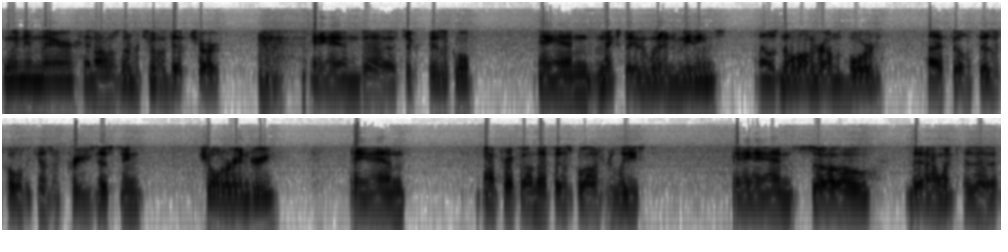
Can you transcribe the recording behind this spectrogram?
went in there, and I was number two on the depth chart, and uh, took physical. And the next day we went into meetings. I was no longer on the board. I failed a physical because of a pre-existing shoulder injury, and after I failed that physical, I was released. And so then I went to the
